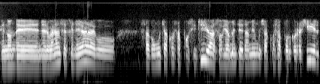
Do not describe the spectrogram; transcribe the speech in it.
en donde en el balance general hago, saco muchas cosas positivas, obviamente también muchas cosas por corregir,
